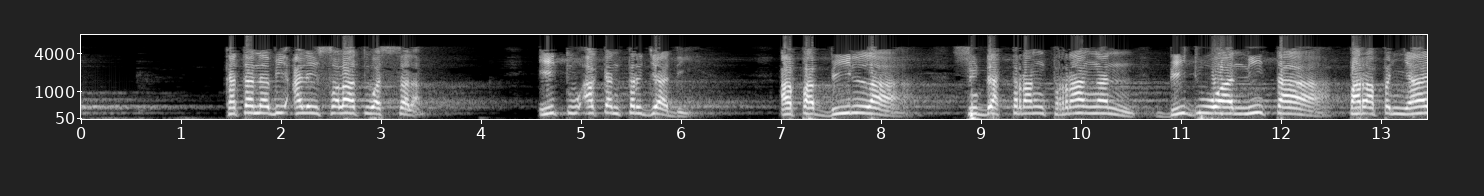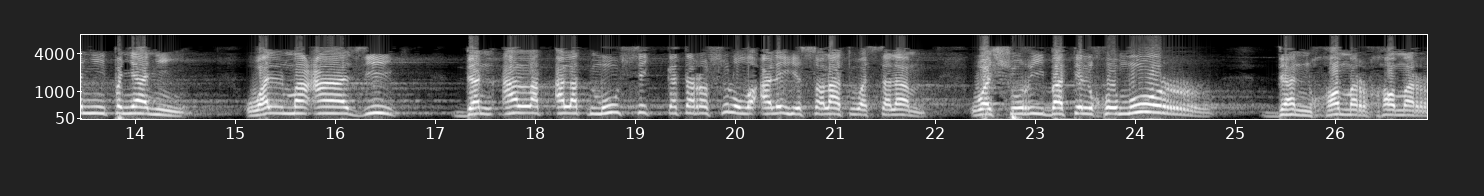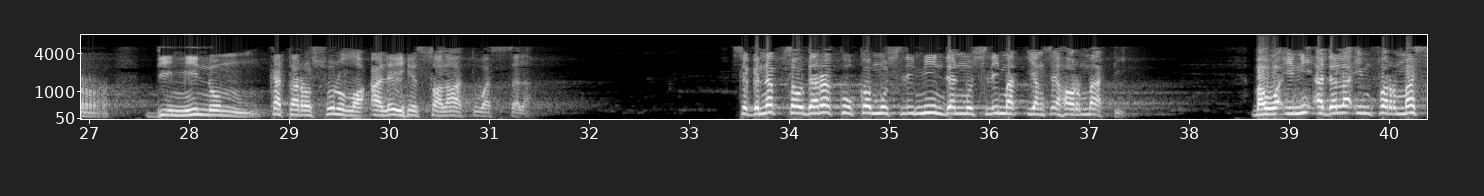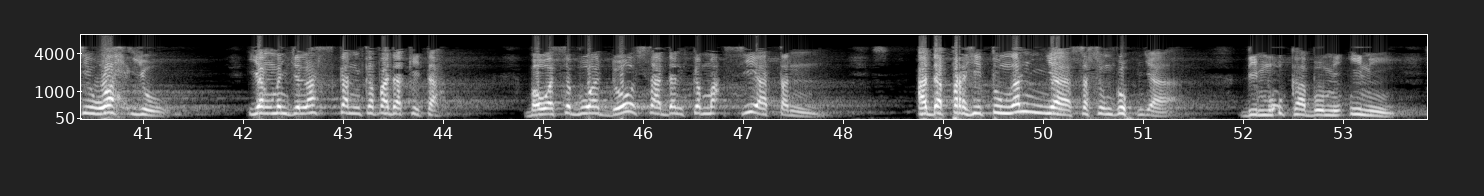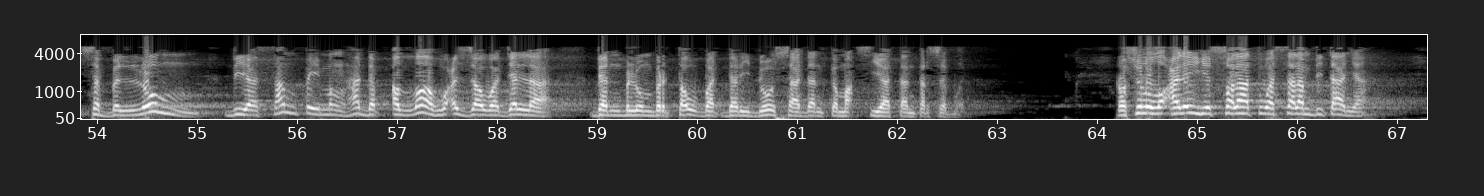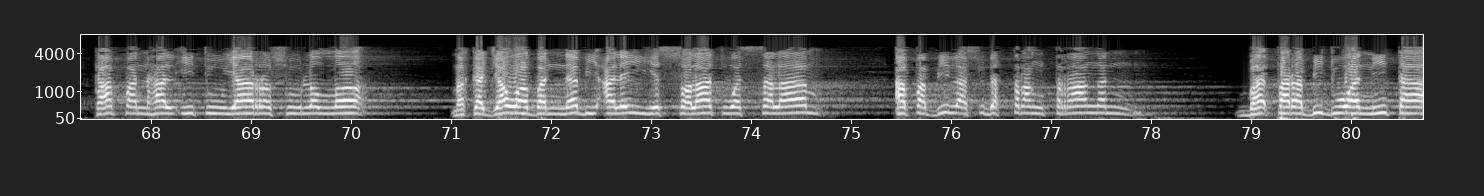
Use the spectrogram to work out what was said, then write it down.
Kata Nabi alaihi salatu wassalam, itu akan terjadi apabila sudah terang-terangan bidu wanita para penyanyi-penyanyi wal ma'azib dan alat-alat musik kata Rasulullah alaihi salatu wassalam wasyuribatil khumur dan khamar-khamar diminum kata Rasulullah alaihi salatu wassalam. Segenap saudaraku kaum muslimin dan muslimat yang saya hormati bahwa ini adalah informasi wahyu yang menjelaskan kepada kita bahwa sebuah dosa dan kemaksiatan ada perhitungannya sesungguhnya di muka bumi ini sebelum dia sampai menghadap Allah Azza wa Jalla dan belum bertaubat dari dosa dan kemaksiatan tersebut. Rasulullah alaihi salatu wassalam ditanya, "Kapan hal itu ya Rasulullah?" Maka jawaban Nabi alaihi salatu wassalam, "Apabila sudah terang-terangan para bidu wanita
